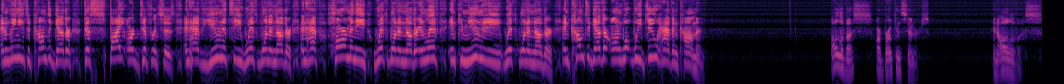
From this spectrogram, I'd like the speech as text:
And we need to come together despite our differences and have unity with one another and have harmony with one another and live in community with one another and come together on what we do have in common. All of us are broken sinners, and all of us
